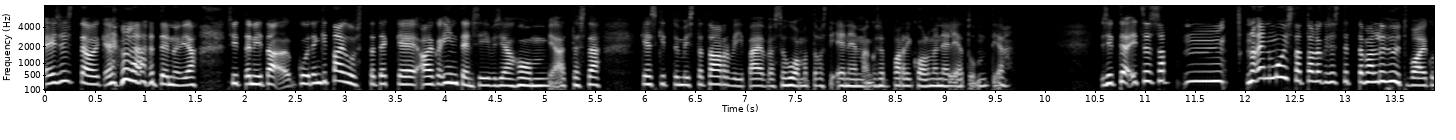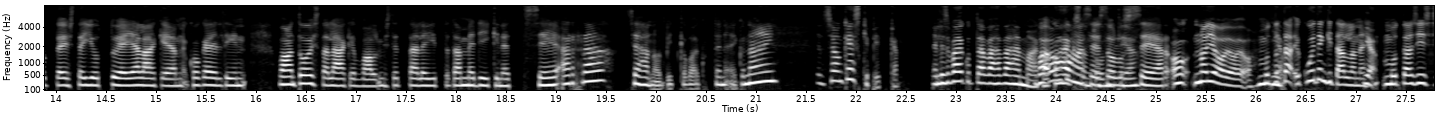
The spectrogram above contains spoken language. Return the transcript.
ei se sitten oikein lähtenyt ja sitten niitä kuitenkin tajus, että tekee aika intensiivisiä hommia, että sitä keskittymistä tarvii päivässä huomattavasti enemmän kuin sen pari, kolme, neljä tuntia. Sitten itse asiassa, mm, no en muista, että oliko se sitten tämän lyhytvaikutteisten juttujen jälkeen kokeiltiin vaan toista lääkevalmistetta, eli tätä Medikinet CR. Sehän on pitkävaikutteinen, eikö näin? Se on keskipitkä. Eli se vaikuttaa vähän vähemmän aikaa, onkohan se tuntia. ollut CR? No joo, joo, joo. Mutta Joo. tä, kuitenkin tällainen. Joo. Mutta siis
